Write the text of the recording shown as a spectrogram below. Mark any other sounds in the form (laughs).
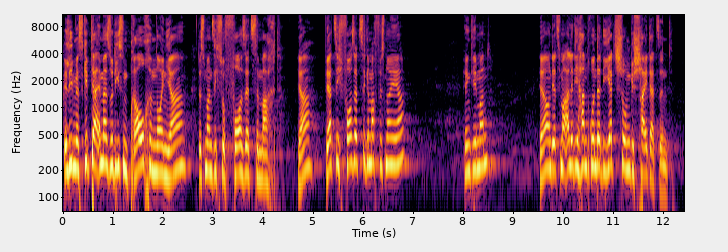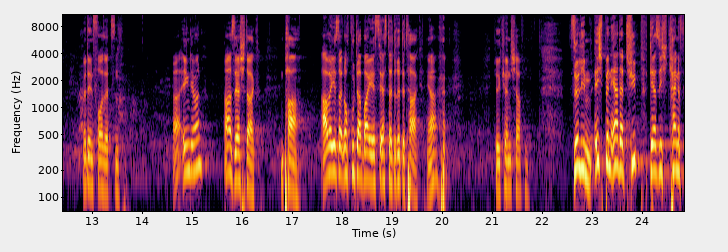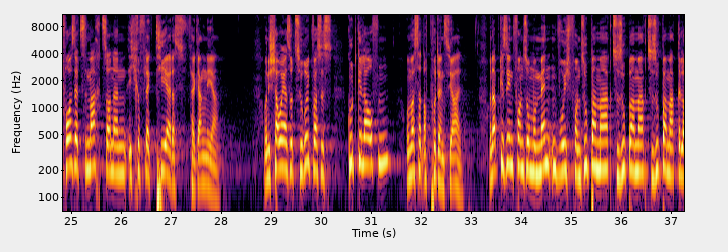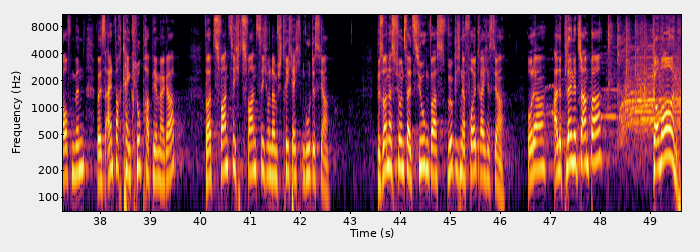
Ihr Lieben, es gibt ja immer so diesen Brauch im neuen Jahr, dass man sich so Vorsätze macht. Ja? Wer hat sich Vorsätze gemacht fürs neue Jahr? Irgendjemand? Ja, und jetzt mal alle die Hand runter, die jetzt schon gescheitert sind mit den Vorsätzen. Ja, irgendjemand? Ah, sehr stark. Ein paar. Aber ihr seid noch gut dabei, ist erst der dritte Tag. Ja? (laughs) Wir können schaffen. So, Lieben, ich bin eher der Typ, der sich keine Vorsätze macht, sondern ich reflektiere das vergangene Jahr. Und ich schaue ja so zurück, was ist gut gelaufen und was hat noch Potenzial. Und abgesehen von so Momenten, wo ich von Supermarkt zu Supermarkt zu Supermarkt gelaufen bin, weil es einfach kein Klopapier mehr gab, war 2020 unterm Strich echt ein gutes Jahr. Besonders für uns als Jugend war es wirklich ein erfolgreiches Jahr. Oder? Alle Planet Jumper? Come on!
